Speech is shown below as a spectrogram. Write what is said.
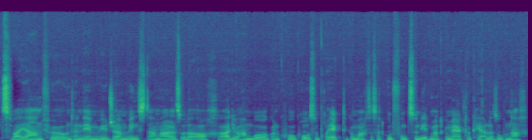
zwei Jahren für Unternehmen wie German Wings damals oder auch Radio Hamburg und Co. große Projekte gemacht. Das hat gut funktioniert. Man hat gemerkt, okay, alle suchen nach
